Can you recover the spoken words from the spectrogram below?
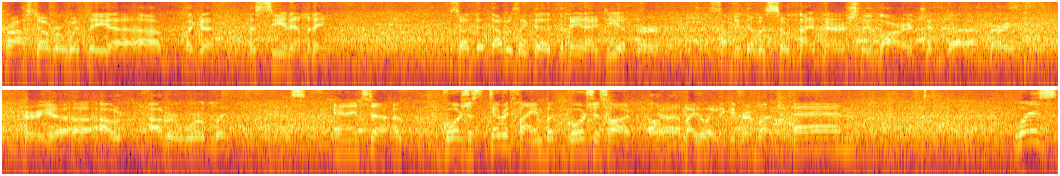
crossed over with a uh, uh, like a, a sea anemone. So th- that was like the, the main idea for something that was so nightmarishly large and uh, very, very uh, uh, out, outer worldly. Yes. And it's a, a gorgeous, terrifying but gorgeous art, uh, by you. the way. Thank you very much. What is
